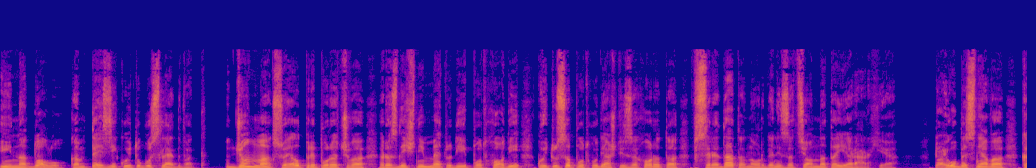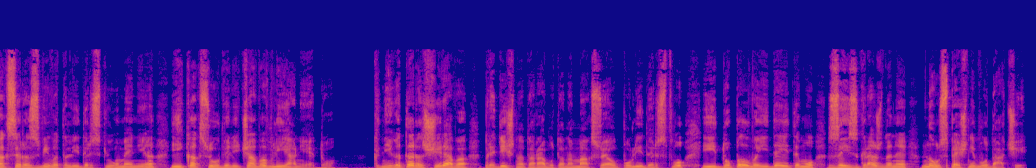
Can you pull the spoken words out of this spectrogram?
и надолу към тези, които го следват. Джон Максуел препоръчва различни методи и подходи, които са подходящи за хората в средата на организационната иерархия. Той обяснява как се развиват лидерски умения и как се увеличава влиянието. Книгата разширява предишната работа на Максуел по лидерство и допълва идеите му за изграждане на успешни водачи.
